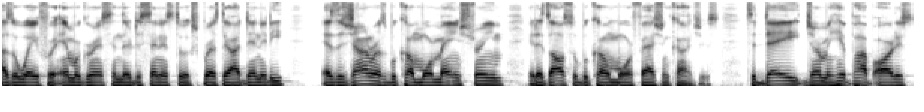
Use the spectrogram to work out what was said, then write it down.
as a way for immigrants and their descendants to express their identity. As the genre has become more mainstream, it has also become more fashion conscious. Today, German hip hop artists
